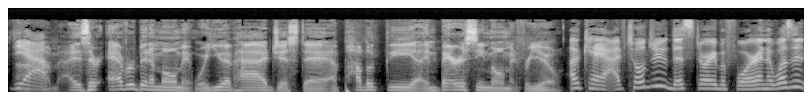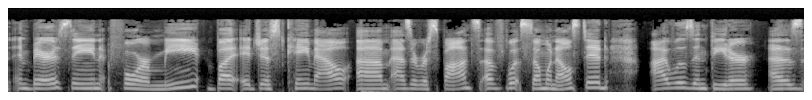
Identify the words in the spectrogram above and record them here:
Yeah. Um, has there ever been a moment where you have had just a, a publicly uh, embarrassing moment for you? Okay, I've told you this story before, and it wasn't embarrassing for me, but it just came out um, as a response of what someone else did. I was in theater as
